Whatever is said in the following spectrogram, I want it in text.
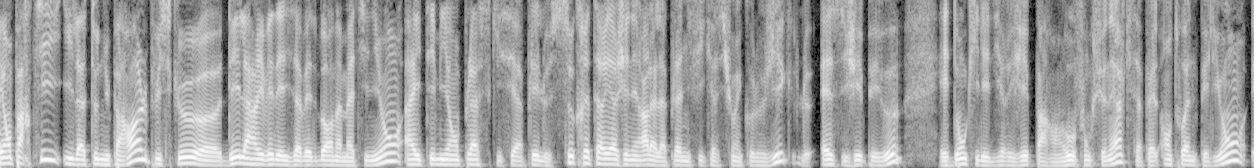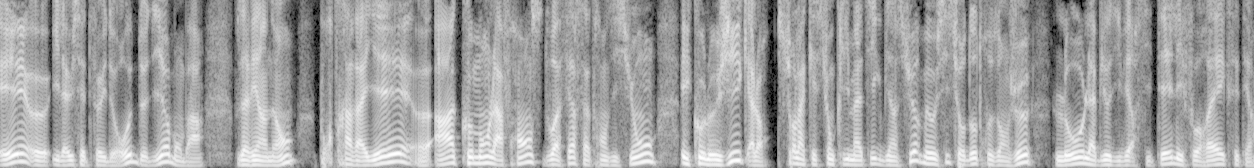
Et en partie, il a tenu parole puisque euh, dès l'arrivée d'Elisabeth Borne à Matignon, a été mis en place ce qui s'est appelé le Secrétariat général à la planification écologique, le SGPE, et donc il est dirigé par un haut fonctionnaire qui s'appelle Antoine Pellion, et euh, il a eu cette feuille de route de dire bon bah vous avez un an pour travailler euh, à comment la France doit faire sa transition écologique, alors sur la question climatique bien sûr, mais aussi sur d'autres enjeux, l'eau, la biodiversité, les forêts, etc.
